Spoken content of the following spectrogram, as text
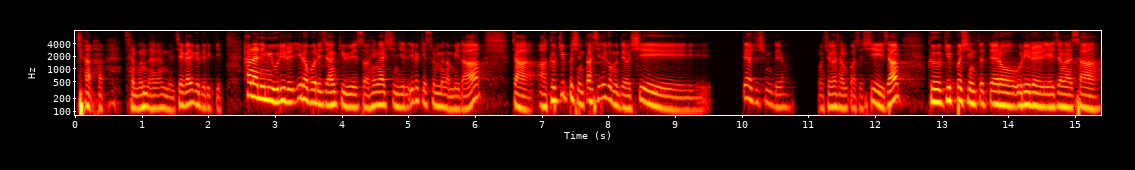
자, 잘못 나갔네. 제가 읽어 드릴게요. 하나님이 우리를 잃어버리지 않기 위해서 행하신 일을 이렇게 설명합니다. 자, 아, 그 기쁘신 다시 읽으면 돼요. 시 떼어 주시면 돼요. 어, 제가 잘못 봤어요. 시작. 그 기쁘신 뜻대로 우리를 예정하사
